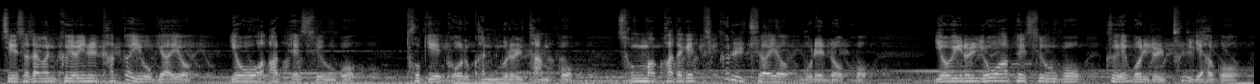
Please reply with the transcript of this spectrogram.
제사장은 그 여인을 가까이 오게 하여 여호와 앞에 세우고 토기에 거룩한 물을 담고 성막 바닥에 티끌을 취하여 물에 넣고 여인을 여호와 앞에 세우고 그의 머리를 풀게 하고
